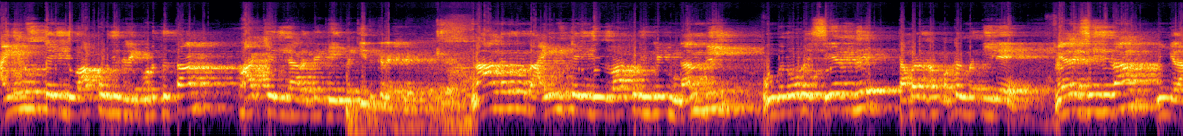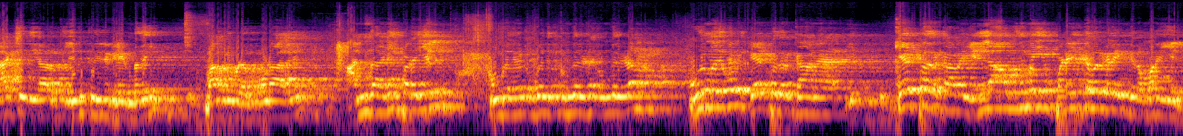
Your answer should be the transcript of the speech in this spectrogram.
ஐநூத்தி ஐந்து வாக்குறுதிகளை கொடுத்துத்தான் ஆட்சி அதிகாரத்தை கைப்பற்றி இருக்கிறார்கள் நாங்களும் அந்த ஐநூத்தி ஐந்து வாக்குறுதிகளையும் நம்பி உங்களோடு சேர்ந்து தமிழக மக்கள் மத்தியிலே வேலை செய்துதான் நீங்கள் ஆட்சி அதிகாரத்தில் இருக்கிறீர்கள் என்பதை மறந்துவிடக் கூடாது. அந்த அடிப்படையில் உங்கள் உங்களுக்கு உங்களிடம் உங்களிடம் உரிமையோடு கேட்பதற்கான கேட்பதற்கான எல்லா உரிமையும் படைத்தவர்கள் என்கிற முறையில்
